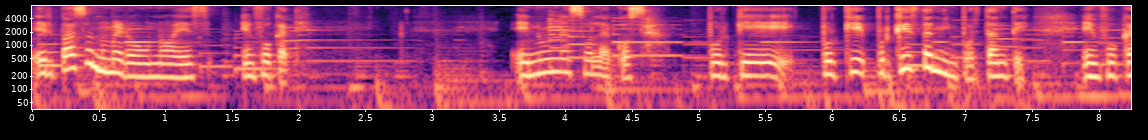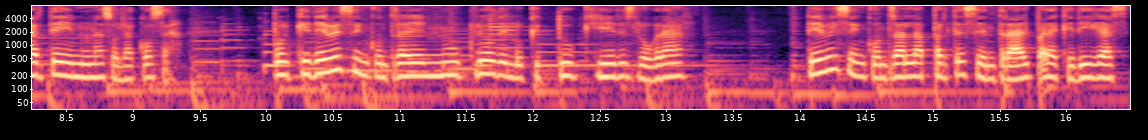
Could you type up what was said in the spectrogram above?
el paso número uno es enfócate en una sola cosa. ¿Por qué, por, qué, es tan importante enfocarte en una sola cosa? Porque debes encontrar el núcleo de lo que tú quieres lograr. Debes encontrar la parte central para que digas,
